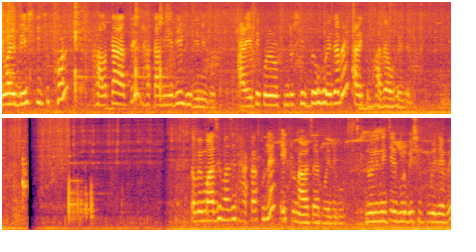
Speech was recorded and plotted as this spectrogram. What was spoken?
এবার বেশ কিছুক্ষণ হালকা আছে ঢাকা দিয়ে দিয়ে ভেজে নেব। আর এতে করে রসুনটা সিদ্ধ হয়ে যাবে আর একটু ভাজাও হয়ে যাবে। তবে মাঝে মাঝে ঢাকা খুলে একটু নাড়াচাড়া করে দেবো নইলে নিচেরগুলো বেশি পুড়ে যাবে।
